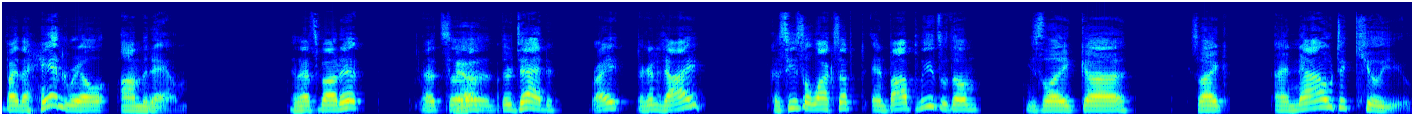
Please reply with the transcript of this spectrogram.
by the handrail on the dam. And that's about it. That's uh Yeah. they're dead, right? They're gonna die? Cause Cecil walks up and Bob pleads with him. He's like, uh, it's like, and now to kill you.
